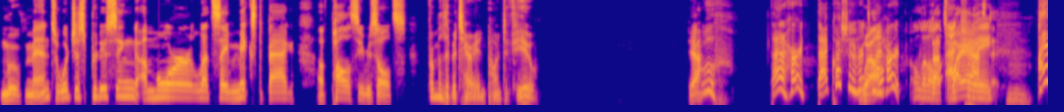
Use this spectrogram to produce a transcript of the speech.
movement, which is producing a more, let's say, mixed bag of policy results from a libertarian point of view. Yeah. Ooh, that hurt. That question hurts well, my heart a little. That's actually. why I asked it. Hmm. I,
